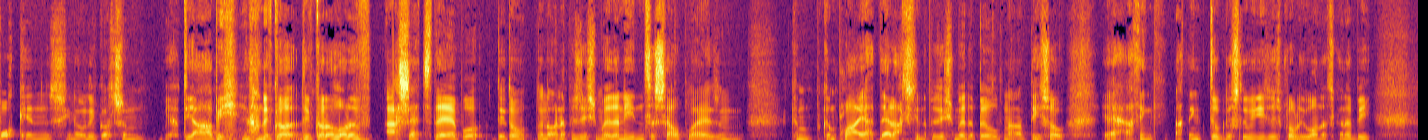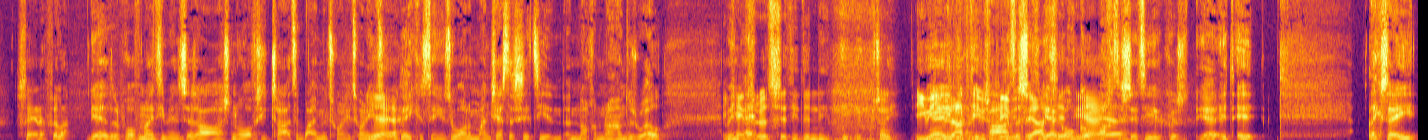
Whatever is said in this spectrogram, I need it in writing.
Watkins. You know, they've got some yeah, Diaby. You know, they've got they've got a lot of assets there, but they don't. They're not in a position where they're needing to sell players and com- comply. They're actually in a position where they're building, aren't they? So yeah, I think I think Douglas Luiz is probably one that's going to be staying at Villa. Yeah, the report from 90 Minutes says Arsenal obviously tried to buy him in 2022. Yeah. They continue to want him Manchester City and, and knock him around as well. He I mean, came eh, through at City, didn't he? Sorry, he, yeah, he was, after, he was previously City, at yeah, City. Go, go yeah, back yeah. to City because yeah, it, it like I say,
